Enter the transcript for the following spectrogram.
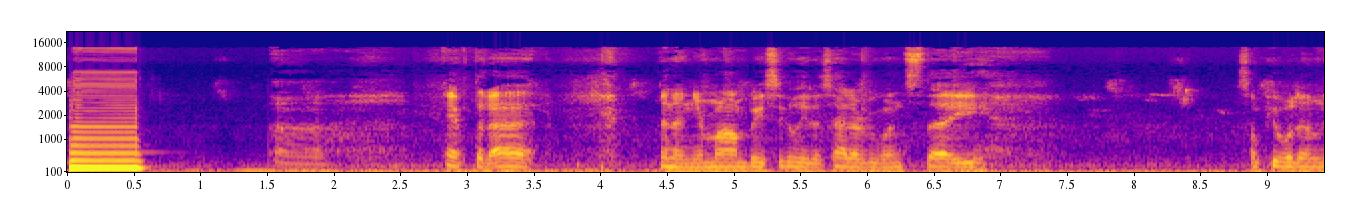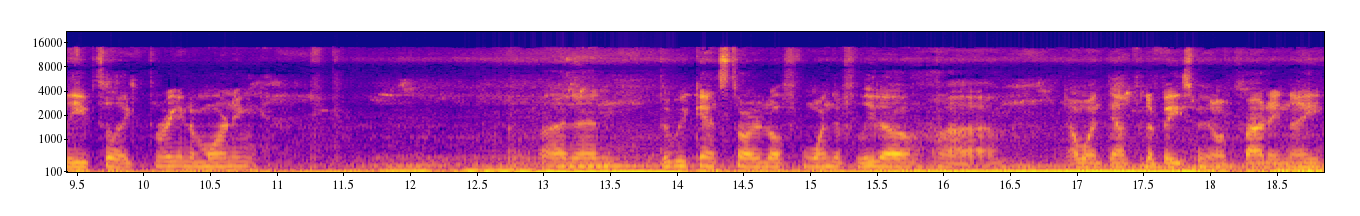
Uh, after that, and then your mom basically just had everyone stay. Some people didn't leave till like three in the morning. And then the weekend started off wonderfully though. Uh, I went down to the basement on Friday night,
